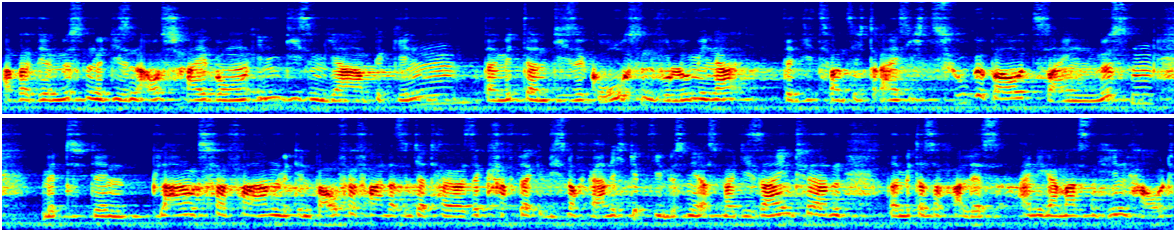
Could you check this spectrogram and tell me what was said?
Aber wir müssen mit diesen Ausschreibungen in diesem Jahr beginnen, damit dann diese großen Volumina, die 2030 zugebaut sein müssen, mit den Planungsverfahren, mit den Bauverfahren, das sind ja teilweise Kraftwerke, die es noch gar nicht gibt, die müssen ja erstmal designt werden, damit das auch alles einigermaßen hinhaut.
